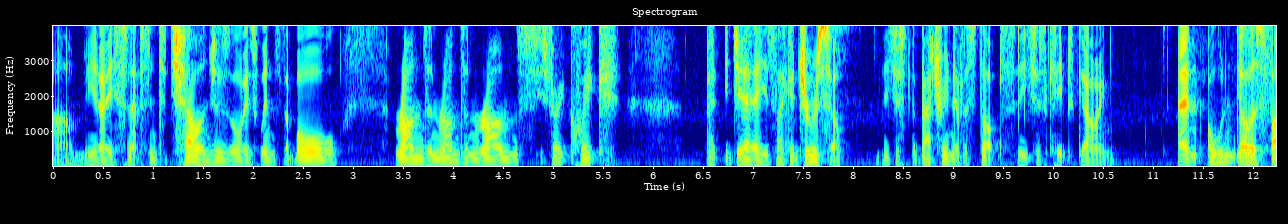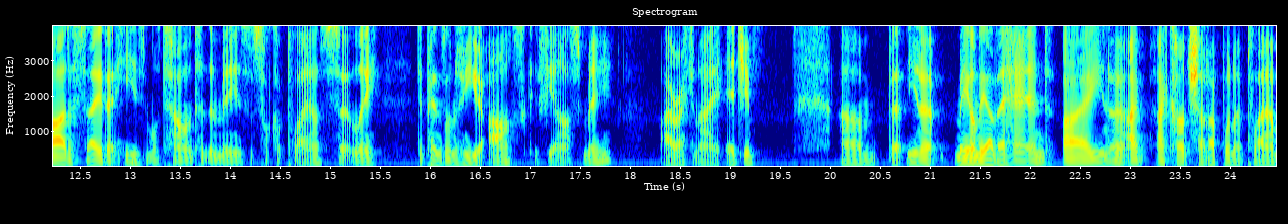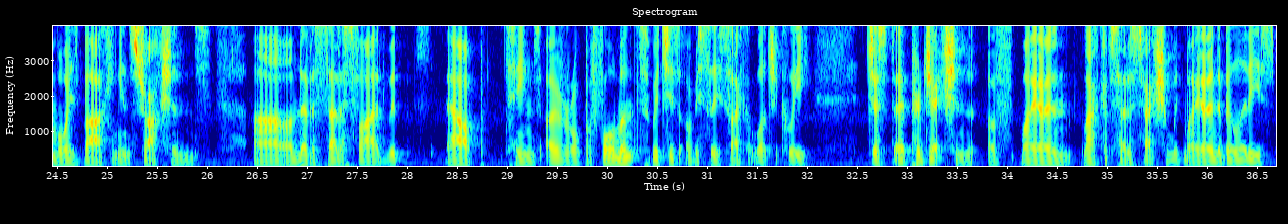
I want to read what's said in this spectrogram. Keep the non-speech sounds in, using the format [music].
Um, you know, he snaps into challenges, always wins the ball, runs and runs and runs. He's very quick. But yeah, he's like a Duracell. He's just the battery never stops. He just keeps going. And I wouldn't go as far to say that he is more talented than me as a soccer player. Certainly depends on who you ask. If you ask me, I reckon I edge him. Um, but you know, me on the other hand, I you know I, I can't shut up when I play. I'm always barking instructions. Uh, I'm never satisfied with our team's overall performance, which is obviously psychologically just a projection of my own lack of satisfaction with my own abilities.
